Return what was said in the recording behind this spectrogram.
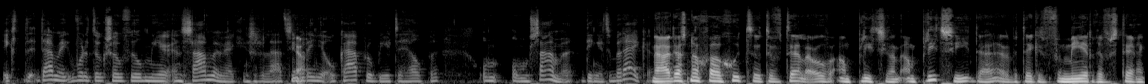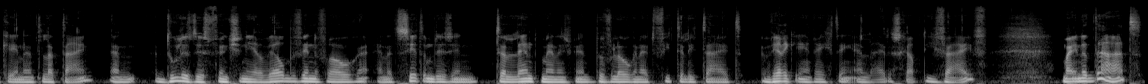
ik, daarmee wordt het ook zoveel meer een samenwerkingsrelatie. Ja. Waarin je elkaar probeert te helpen om, om samen dingen te bereiken. Nou, dat is nog wel goed eh, te vertellen over amplitie. Want amplitie, dat, betekent vermeerderen, versterken in het Latijn. En het doel is dus functioneren, welbevinden verhogen. En het zit hem dus in talentmanagement, bevlogenheid, vitaliteit, werkinrichting en leiderschap. Die vijf. Maar inderdaad,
